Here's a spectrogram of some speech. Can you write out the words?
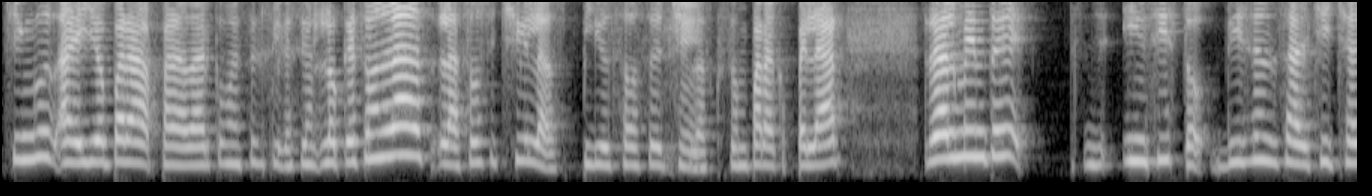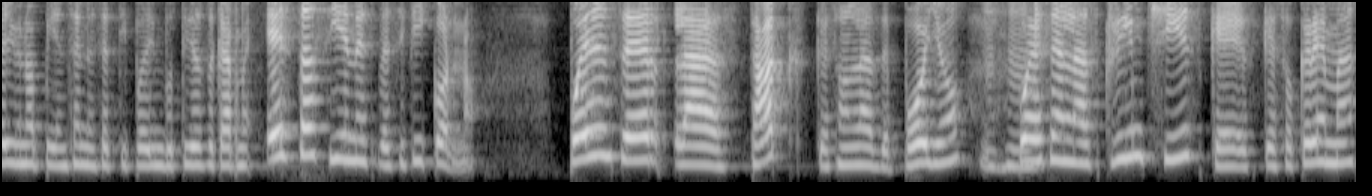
chingus, ahí yo para, para dar como esta explicación. Lo que son las, las sausage y las peel sausage, Sí. las que son para pelar, realmente, insisto, dicen salchicha y uno piensa en ese tipo de embutidos de carne. Estas sí en específico no. Pueden ser las tac, que son las de pollo. Pueden ser las cream cheese, que es queso crema.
